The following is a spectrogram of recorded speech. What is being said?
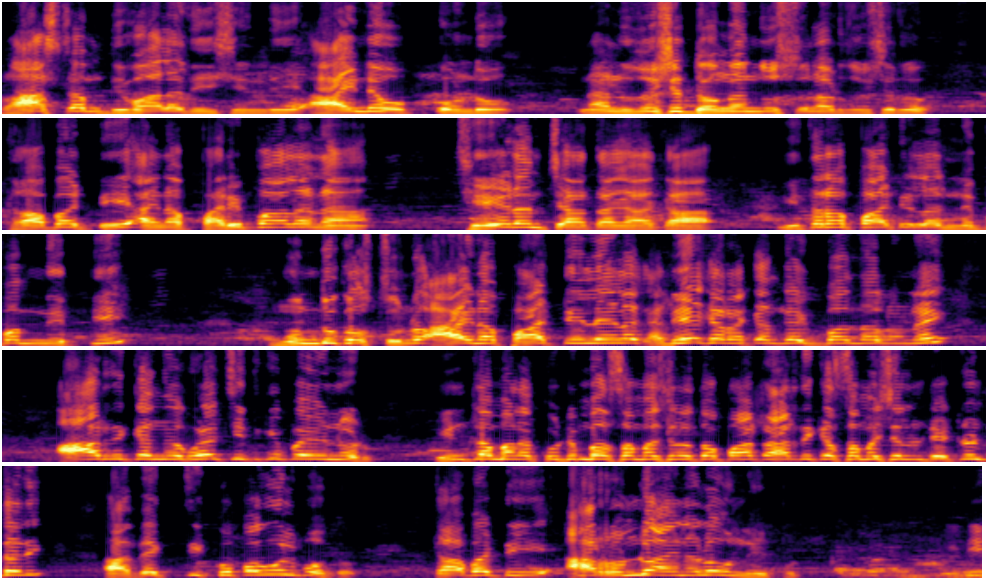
రాష్ట్రం దివాలా తీసింది. ఆయనే ఒప్పుకోండు. నన్ను చూసి దొంగను చూస్తున్నాడు చూసిరు కాబట్టి ఆయన పరిపాలన చేయడం చేతగాక ఇతర పార్టీల నెపం నెప్పి ముందుకొస్తుండ్రు. ఆయన పార్టీలైనా అనేక రకంగా ఇబ్బందులు ఉన్నాయి. ఆర్థికంగా కూడా చితికిపోయి ఉన్నాడు. ఇంట్లో మన కుటుంబ సమస్యలతో పాటు ఆర్థిక సమస్యలు ఉంటే ఎట్లుంటుంది? ఆ వ్యక్తి కుప్పగూలిపోతాడు కాబట్టి ఆ రెండు ఆయనలో ఉన్నాయి ఇప్పుడు. ఇది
